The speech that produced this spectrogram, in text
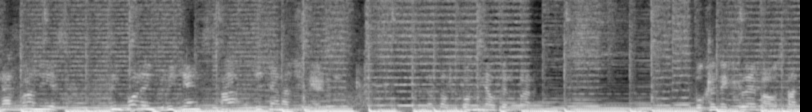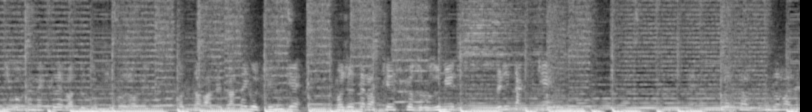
nazwany jest symbolem zwycięstwa życia nad śmiercią. No to wspominał ten pan. Bochenek chleba, ostatni bochenek chleba tu był przywożony, oddawany. Dlatego ci ludzie, może teraz ciężko zrozumieć, byli tak wdzięczni został zbudowany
